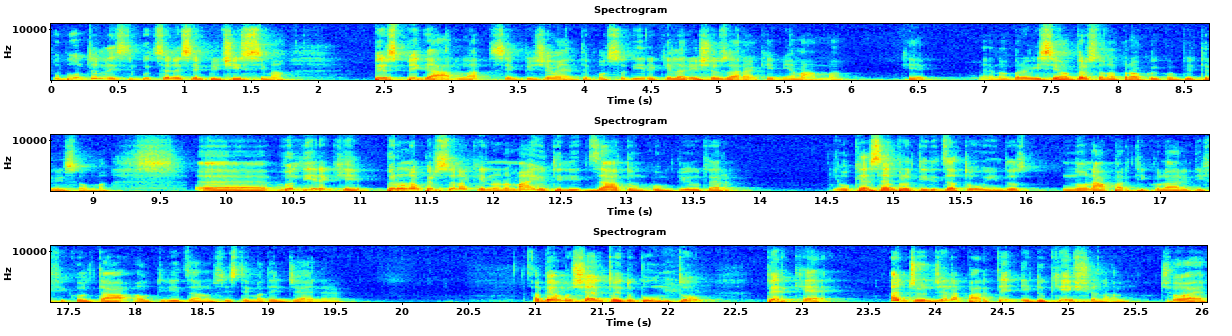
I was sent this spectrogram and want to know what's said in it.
Ubuntu è una distribuzione semplicissima. Per spiegarla, semplicemente posso dire che la riesce a usare anche mia mamma, che è una bravissima persona, però con i computer, insomma. Eh, vuol dire che per una persona che non ha mai utilizzato un computer o che ha sempre utilizzato Windows, non ha particolari difficoltà a utilizzare un sistema del genere. Abbiamo scelto Edubuntu perché aggiunge la parte educational, cioè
